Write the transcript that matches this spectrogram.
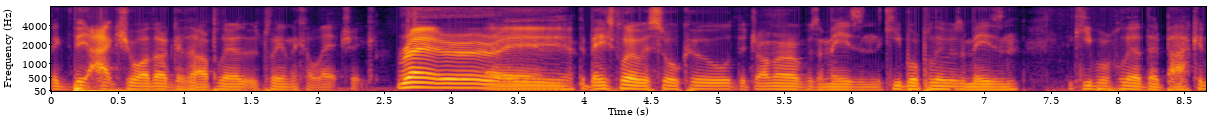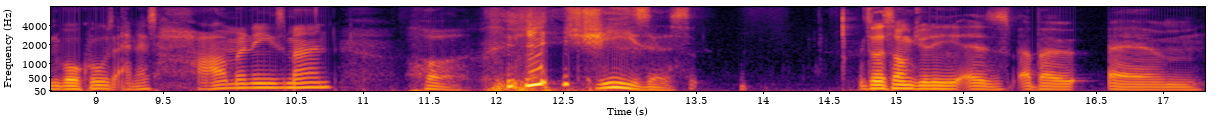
like the actual other guitar player that was playing like electric. Right. Right. right, Um, yeah, yeah, The bass player was so cool. The drummer was amazing. The keyboard player was amazing. The keyboard player did backing vocals and his harmonies, man. Oh, Jesus. So the song Judy is about um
